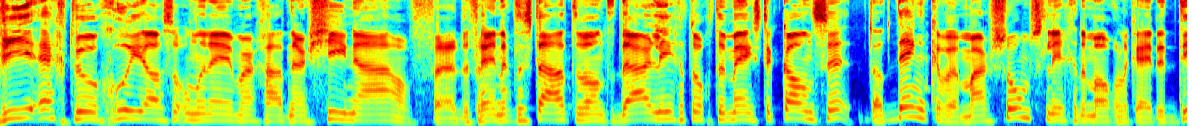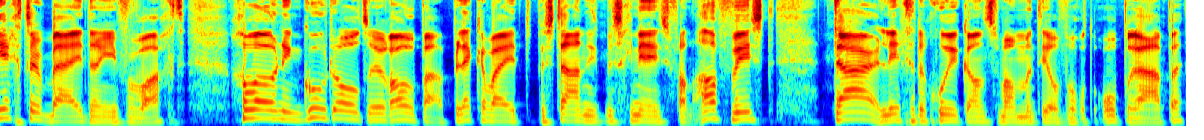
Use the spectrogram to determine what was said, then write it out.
Wie echt wil groeien als ondernemer gaat naar China of eh, de Verenigde Staten, want daar liggen toch de meeste kansen. Dat denken we, maar soms liggen de mogelijkheden dichterbij dan je verwacht. Gewoon in good old Europa, plekken waar je het bestaan niet misschien eens van afwist. Daar liggen de goede kansen momenteel voor het oprapen.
